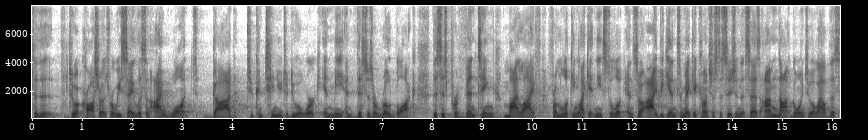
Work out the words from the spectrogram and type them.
to, the, to a crossroads where we say, listen, I want God to continue to do a work in me, and this is a roadblock. This is preventing my life from looking like it needs to look. And so I begin to make a conscious decision that says, I'm not going to allow this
